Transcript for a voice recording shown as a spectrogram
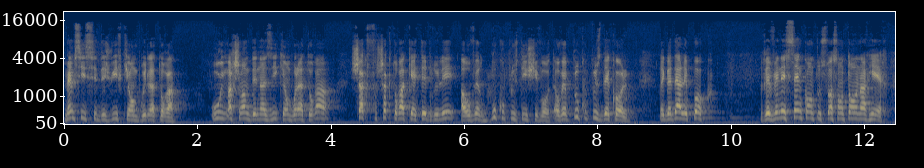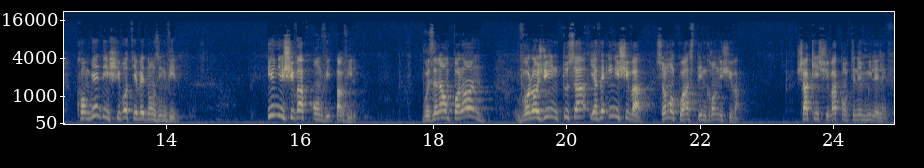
même si c'est des juifs qui ont brûlé la Torah, ou une marche des nazis qui ont brûlé la Torah, chaque, chaque Torah qui a été brûlée a ouvert beaucoup plus d'yeshivot, a ouvert beaucoup plus d'écoles. Regardez à l'époque, revenez 50 ou 60 ans en arrière, combien d'yeshivot il y avait dans une ville? Une yeshiva par ville. Vous allez en Pologne, Vologine, tout ça, il y avait une yeshiva. Seulement quoi? C'était une grande yeshiva. Chaque yeshiva contenait 1000 élèves.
